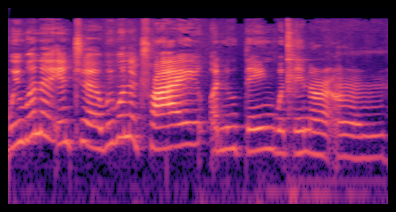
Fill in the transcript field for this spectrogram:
we want to intro. We want to try a new thing within our um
